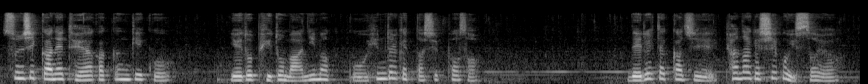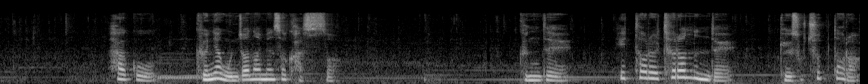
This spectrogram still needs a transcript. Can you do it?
순식간에 대화가 끊기고 얘도 비도 많이 맞고 힘들겠다 싶어서 내릴 때까지 편하게 쉬고 있어요. 하고 그냥 운전하면서 갔어. 근데 히터를 틀었는데 계속 춥더라.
